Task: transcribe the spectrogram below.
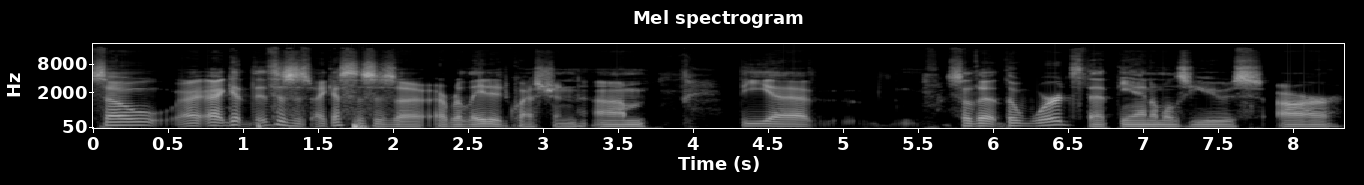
So I, I, get this is I guess this is a, a related question. Um, the uh, so the the words that the animals use are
